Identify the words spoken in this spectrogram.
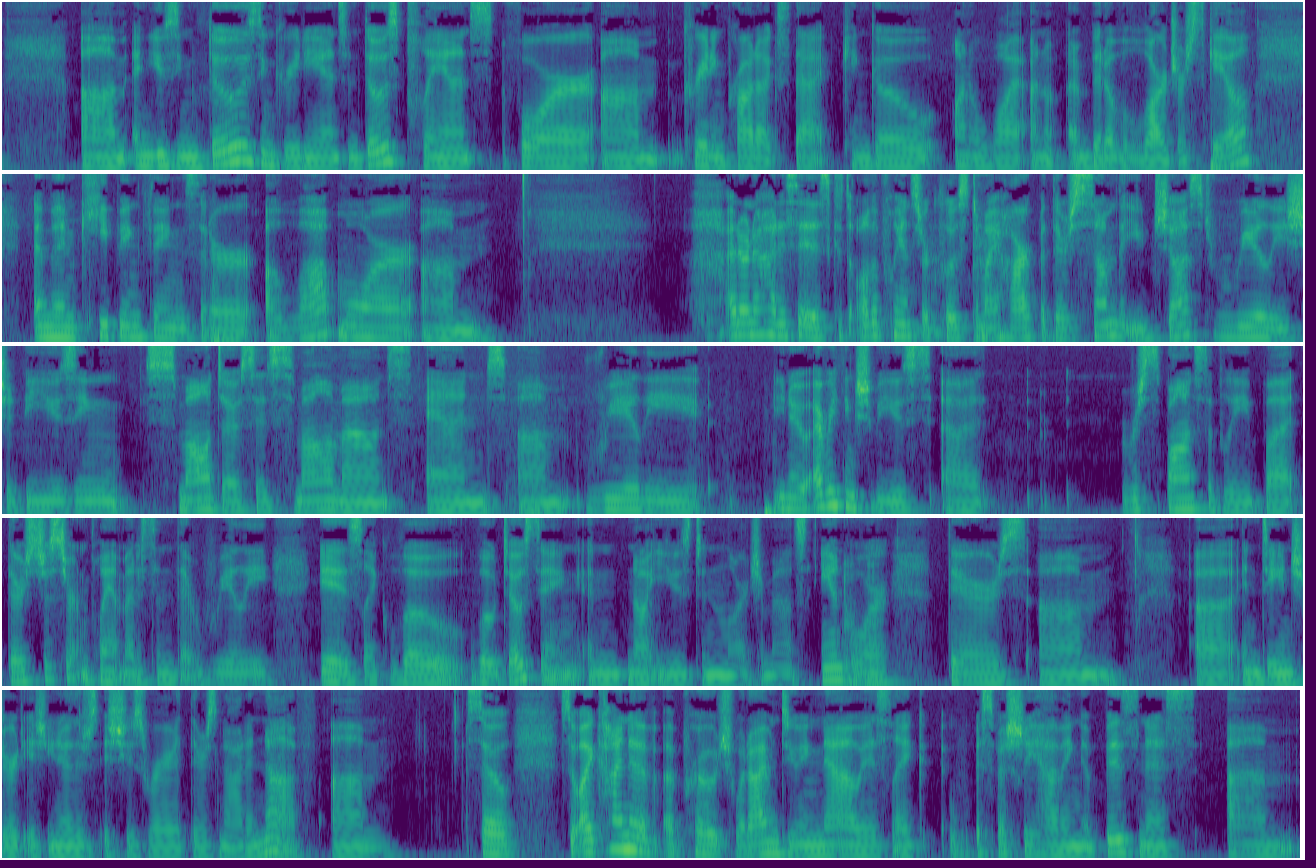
Um, and using those ingredients and those plants for um, creating products that can go on a, on a, a, bit of a larger scale, and then keeping things that are a lot more um, I don't know how to say this because all the plants are close to my heart, but there's some that you just really should be using small doses, small amounts, and um, really, you know, everything should be used uh, responsibly. But there's just certain plant medicine that really is like low low dosing and not used in large amounts, and mm-hmm. or there's um, uh, endangered. You know, there's issues where there's not enough. Um, so so i kind of approach what i'm doing now is like especially having a business um,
